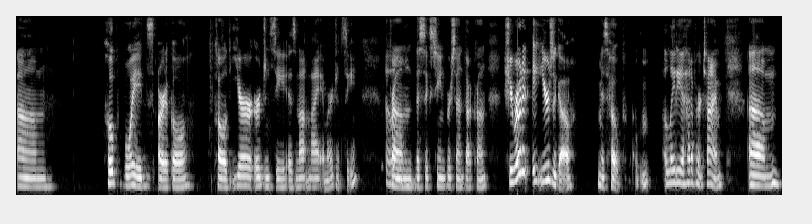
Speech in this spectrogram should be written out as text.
um Hope Boyd's article called Your Urgency is Not My Emergency Oh. from the 16%.com. She wrote it 8 years ago, Miss Hope, um, a lady ahead of her time. Um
